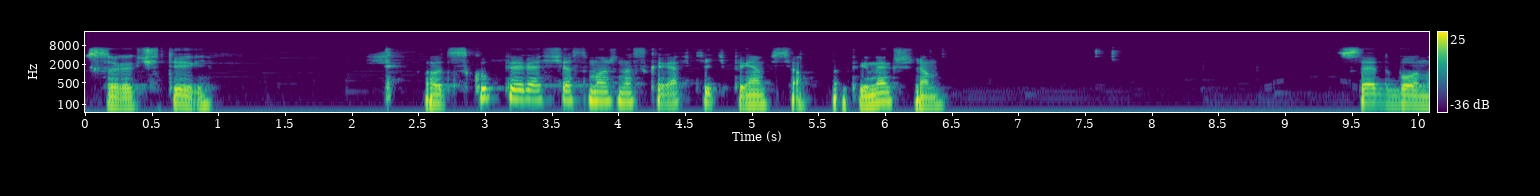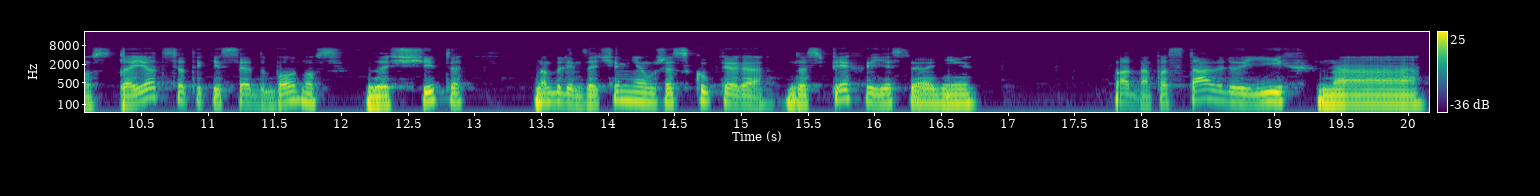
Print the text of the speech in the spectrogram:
44. Вот с Купера сейчас можно скрафтить прям все. Например, шлем. Сет бонус. Дает все-таки сет бонус. Защита. Но, блин, зачем мне уже с Купера доспехи, если они... Ладно, поставлю их на...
